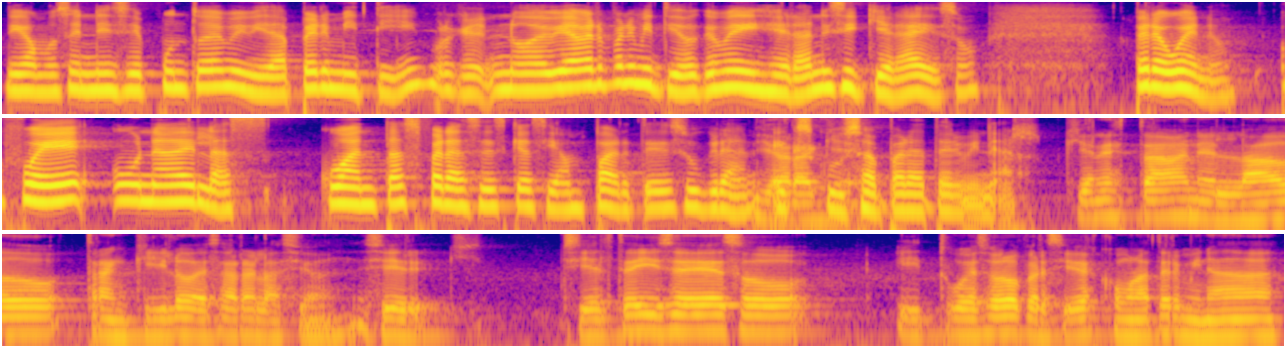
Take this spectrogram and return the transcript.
digamos, en ese punto de mi vida permití, porque no debía haber permitido que me dijera ni siquiera eso. Pero bueno, fue una de las cuantas frases que hacían parte de su gran excusa para terminar. ¿Quién estaba en el lado tranquilo de esa relación? Es decir, si él te dice eso, y tú eso lo percibes como una terminada,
